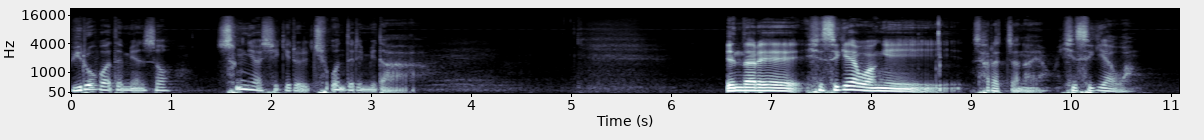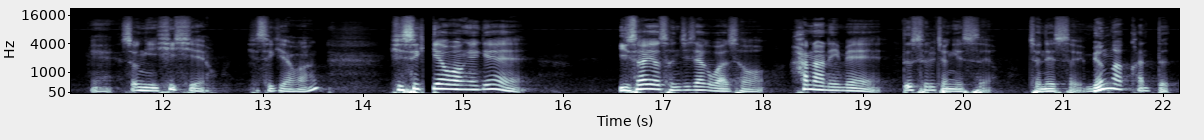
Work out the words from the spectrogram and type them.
위로받으면서 승리하시기를 축원드립니다. 옛날에 히스기야 왕이 살았잖아요. 히스기야 왕. 예, 성이 히시예요. 히스기야 왕. 히스기야 왕에게 이사야 선지자가 와서 하나님의 뜻을 정했어요. 전했어요. 명확한 뜻.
